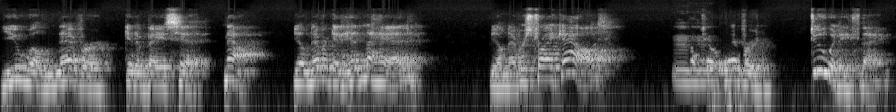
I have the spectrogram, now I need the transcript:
you will never get a base hit. Now, you'll never get hit in the head, you'll never strike out, Mm-hmm. you'll never do anything.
